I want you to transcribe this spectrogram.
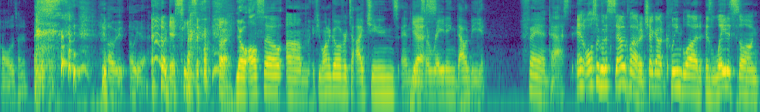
all the time? oh, oh yeah. okay, so you say, all right. Yo, also, um, if you want to go over to iTunes and give us Yes. a rating, that would be fantastic. And also go to SoundCloud and check out Clean Blood. His latest song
